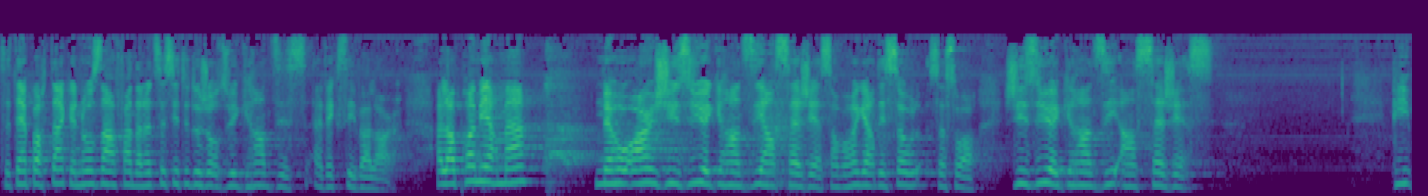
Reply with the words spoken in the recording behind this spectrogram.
C'est important que nos enfants dans notre société d'aujourd'hui grandissent avec ces valeurs. Alors, premièrement, numéro un, Jésus a grandi en sagesse. On va regarder ça ce soir. Jésus a grandi en sagesse. Puis,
